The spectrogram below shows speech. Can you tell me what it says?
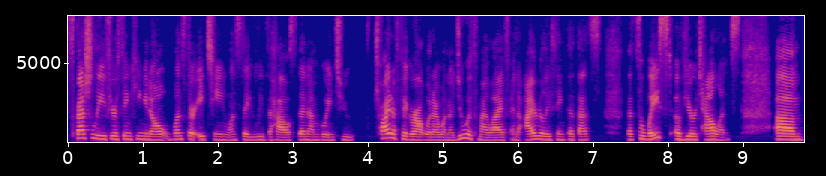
especially if you're thinking, you know, once they're 18, once they leave the house, then I'm going to try to figure out what I want to do with my life. And I really think that that's that's a waste of your talents. Um,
